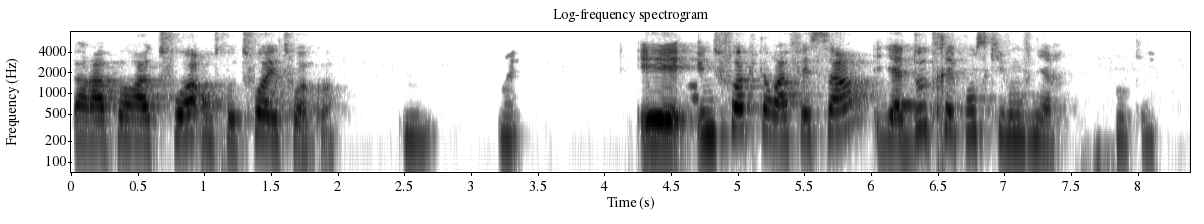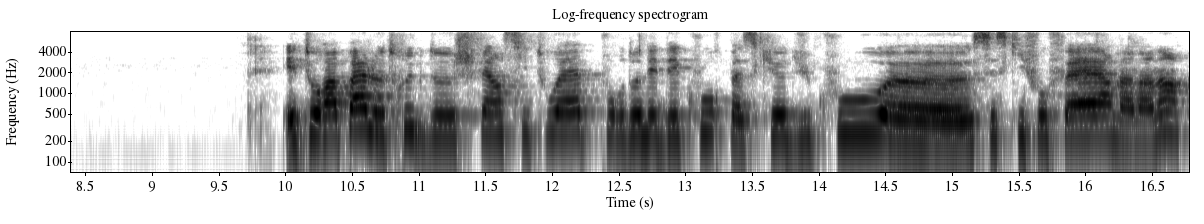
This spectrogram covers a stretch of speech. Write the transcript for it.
par rapport à toi, entre toi et toi. Quoi. Mm. Et une fois que tu auras fait ça, il y a d'autres réponses qui vont venir. Ok. Et tu n'auras pas le truc de je fais un site web pour donner des cours parce que du coup, euh, c'est ce qu'il faut faire. Nanana.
